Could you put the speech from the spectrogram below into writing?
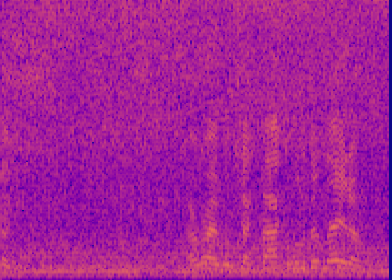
Good. All right, we'll check back a little bit later.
